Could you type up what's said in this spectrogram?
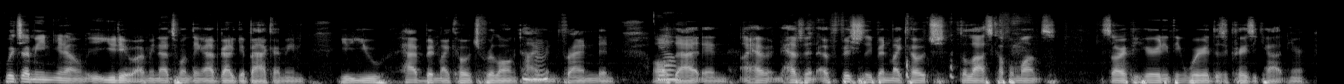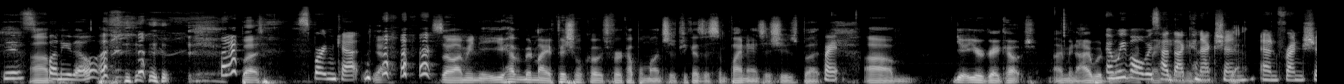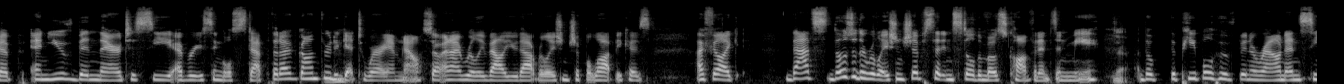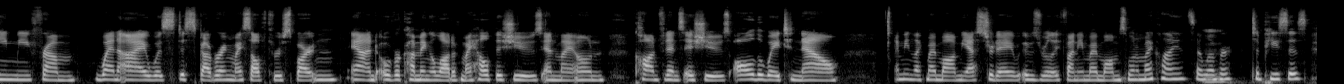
Which I mean, you know, you do. I mean, that's one thing I've got to get back. I mean, you you have been my coach for a long time and friend and all Mm-hmm. Yeah. that, and I haven't hasn't officially been my coach the last couple months. Sorry if you hear anything weird. There's a crazy cat in here. it's Um, funny though. But Spartan cat. yeah. So I mean, you haven't been my official coach for a couple months just because of some finance issues, but Right. um, y- you're a great coach. I mean, I would. and we've always had that you to anyone. connection and friendship and you've been there to see every single step that i've gone through Mm-hmm. to get to where i am now so and i really value that relationship a lot because i feel like that's those are the relationships that instill the most confidence in me Yeah. the the people who've been around and seen me from when i was discovering myself through spartan and overcoming a lot of my health issues and my own confidence issues all the way to now I mean, like my mom yesterday, it was really funny. My mom's one of my clients. I Mm-hmm. love her to pieces.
